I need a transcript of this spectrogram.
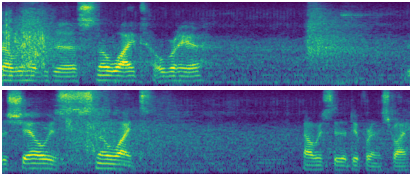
Now we have the Snow White over here. The shell is Snow White. Now we see the difference, right?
